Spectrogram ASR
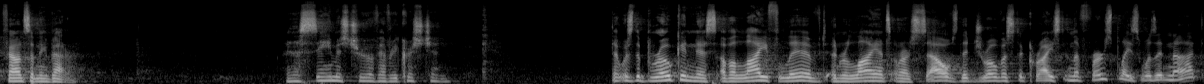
found something better. And the same is true of every Christian. That was the brokenness of a life lived and reliance on ourselves that drove us to Christ in the first place, was it not?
